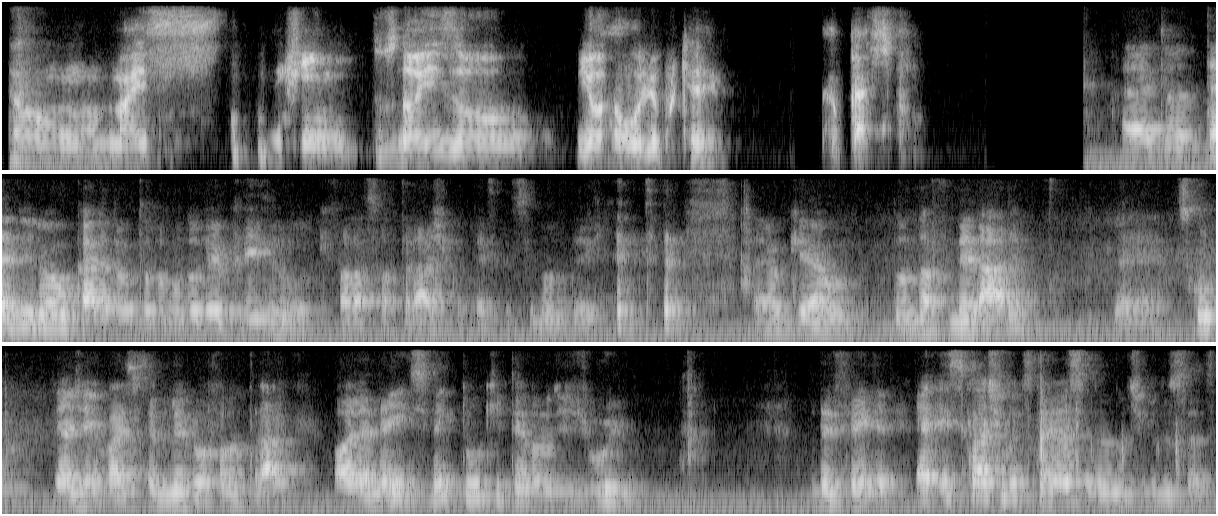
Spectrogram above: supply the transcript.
Então, mas, enfim, dos dois, o Johan Julio, porque é péssimo. É, tu até virou o cara do Todo Mundo Odeia o Cris, que fala só trágico, até esqueci o nome dele. é, o que é o dono da funerária. É, desculpa, viajei, mas você me lembrou falando trágico. Olha, nem, se nem tu que tem o nome de Júlio defende. É isso que eu acho muito estranho assim, no, no time do Santos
